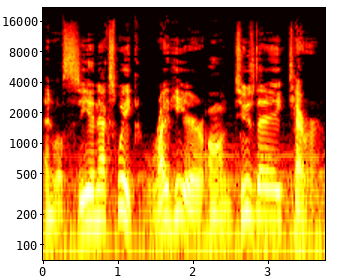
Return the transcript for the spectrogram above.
and we'll see you next week right here on Tuesday Terror.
